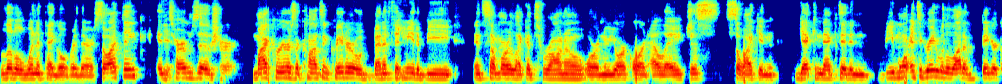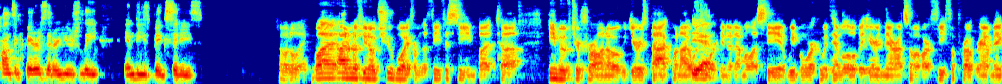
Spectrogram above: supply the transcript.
little Winnipeg over there. So I think in Yeah, terms of sure. my career as a content creator, it would benefit me to be in somewhere like a Toronto or New York or an LA, just so I can get connected and be more integrated with a lot of bigger content creators that are usually in these big cities. Totally. Well, I, I don't know if you know Chuboi from the FIFA scene, but uh, he moved to Toronto years back when I was Yeah. working at MLSE, and we've been working with him a little bit here and there on some of our FIFA programming.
